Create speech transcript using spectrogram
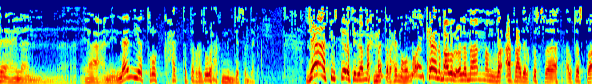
فعلا يعني لن يترك حتى تخرج روحك من جسدك. جاء في سيرة الإمام أحمد رحمه الله وإن كان بعض العلماء من ضعف هذه القصة القصة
